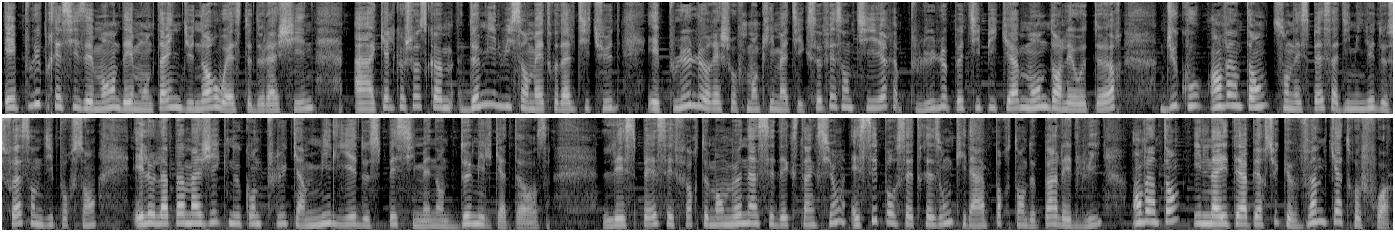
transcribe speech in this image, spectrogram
et plus précisément des montagnes du nord-ouest de la Chine à quelque chose comme 2800 mètres d'altitude et plus le réchauffement climatique se fait sentir, plus le petit pika monte dans les hauteurs. Du coup, en 20 ans, son espèce a diminué de 70% et le lapin magique ne compte plus qu'un millier de spécimens en 2014. L'espèce est fortement menacée d'extinction et c'est pour cette raison qu'il est important de parler de lui. En 20 ans, il n'a été aperçu que 24 fois.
